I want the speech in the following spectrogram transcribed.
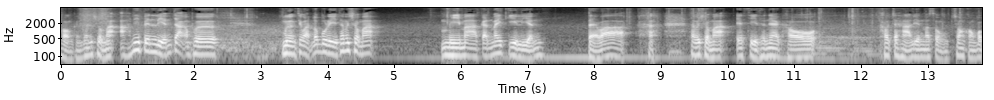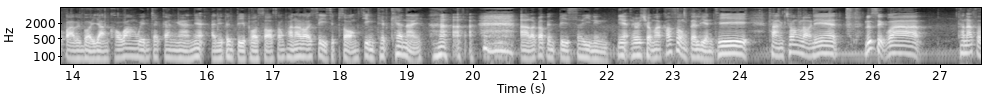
ทองกันท่านผู้ชมะอะนี่เป็นเหรียญจากอำเภอเมืองจังหวัดลบบุรีท่านผู้ชมฮะมีมากันไม่กี่เหรียญแต่ว่าท่านผู้ชมฮะ FC ท่านเนี่ยเขา เขาจะหาเหรียญมาส่งช่องของปอปาบ่อยๆยามเขาว่างเว้นจากการงานเนี่ย อันนี้เป็นปีพศ 2542 จริงเท็จแค่ไหน อ่าแล้วก็เป็นปี 41 เนี่ยท่านผู้ชมเขาส่งแต่เหรียญที่ทางช่องเราเนี่ยรู้สึกว่า ถ้านักสะ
